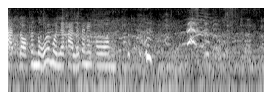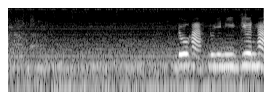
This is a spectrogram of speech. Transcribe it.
ตัดดอกสโหนไปหมดเลยค่ะเหลือแต่ในคลองดูค่ะ ดูยายนียืนค่ะ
